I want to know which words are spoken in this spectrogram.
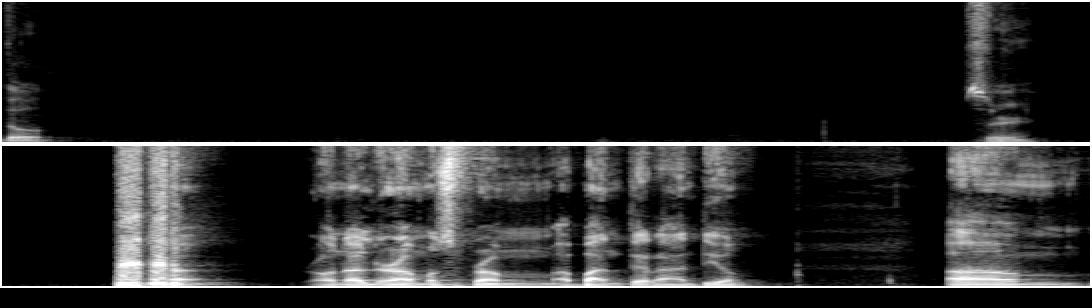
ito. Sir. Uh, Ronald Ramos from Abante Radio. Um,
